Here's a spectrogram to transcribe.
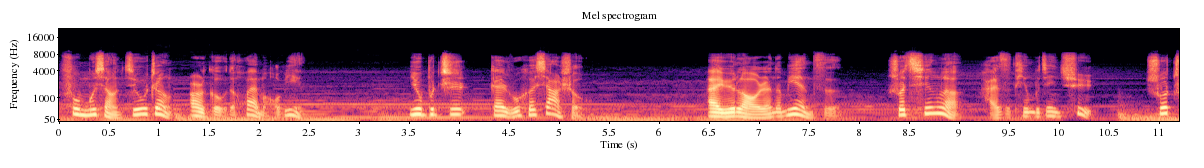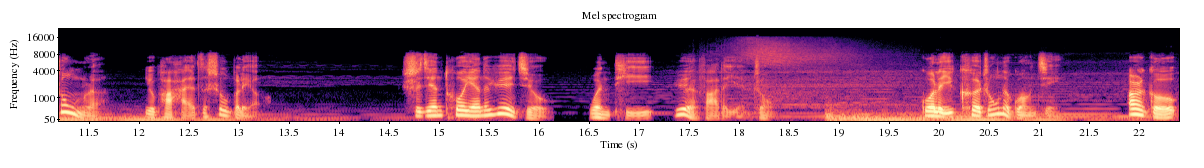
父母想纠正二狗的坏毛病，又不知该如何下手。碍于老人的面子，说轻了孩子听不进去，说重了又怕孩子受不了。时间拖延的越久，问题越发的严重。过了一刻钟的光景，二狗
